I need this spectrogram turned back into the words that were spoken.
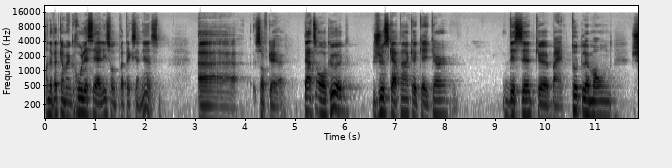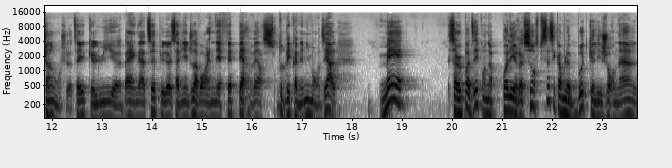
on a fait comme un gros laisser-aller sur le protectionnisme. Euh, sauf que that's all good jusqu'à temps que quelqu'un décide que ben, tout le monde change, là, que lui, euh, bang, that's it, puis là, ça vient juste d'avoir un effet pervers sur toute l'économie mondiale. Mais ça veut pas dire qu'on n'a pas les ressources. Puis ça, c'est comme le bout que les journaux,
